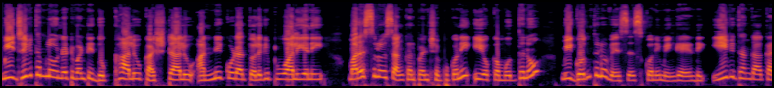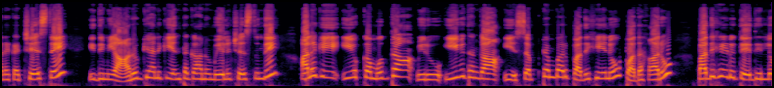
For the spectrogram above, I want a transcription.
మీ జీవితంలో ఉన్నటువంటి దుఃఖాలు కష్టాలు అన్నీ కూడా తొలగిపోవాలి అని మనస్సులో సంకల్పం చెప్పుకొని ఈ యొక్క ముద్దను మీ గొంతులో వేసేసుకొని మింగేయండి. ఈ విధంగా కనుక చేస్తే ఇది మీ ఆరోగ్యానికి ఎంతగానో మేలు చేస్తుంది. అలాగే ఈ యొక్క ముద్ద మీరు ఈ విధంగా ఈ సెప్టెంబర్ పదిహేను పదహారు పదిహేడు తేదీల్లో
